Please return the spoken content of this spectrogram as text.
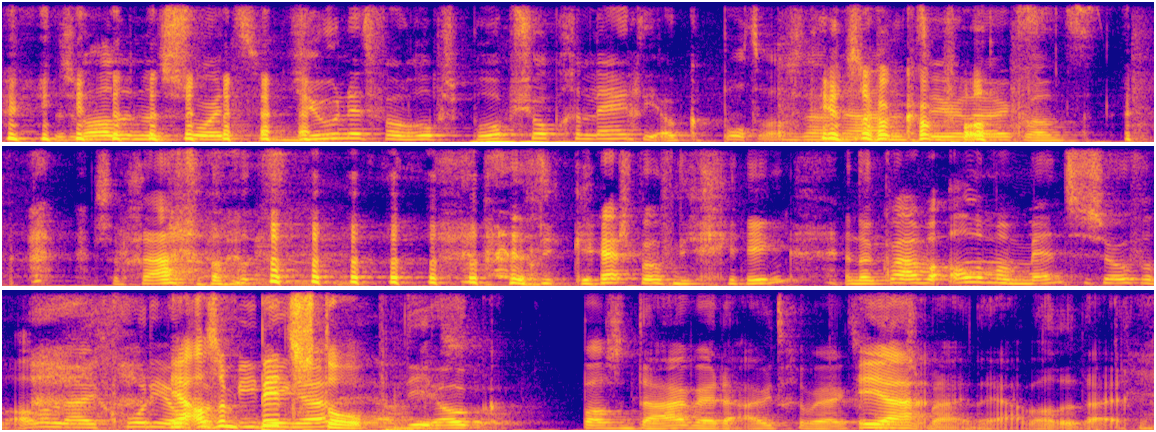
dus we hadden een soort unit van Rob's Prop Shop geleend die ook kapot was daarna natuurlijk. kapot. Want zo gaat dat. en die kerstboom die ging. En dan kwamen allemaal mensen zo van allerlei choreografie ja, als een pitstop. Die ook pas daar werden uitgewerkt Ja. volgens mij. Nou ja, we hadden daar echt niet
